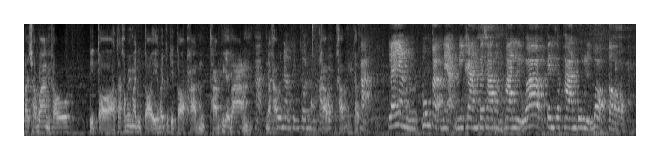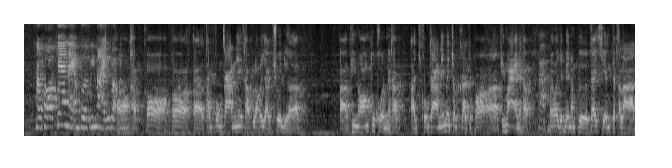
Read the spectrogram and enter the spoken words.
ถ้าชาวบ้านเขาติดต่อ ถ้าเขาไม่มาติดต่อเองก็จะติดต่อผ่านทางผู้ใหญ่บ้านค่ะนะครับผู้นำชุมชนของครัเขาบครับครับค่ะและอย่างพุ่งกับเนี่ยมีการประชาสัมพันธ์หรือว่าเป็นสะพานบุญหรือบอกต่อ เฉพาะแค่ในอำเภอพิมายหรือเปล่าอ๋อคะครับก็ก็อ่าทำโครงการนี้ครับเราก็อยากช่วยเหลืออ่าพี่น้องทุกคนนะครับอ่าโครงการนี้ไม่จำกัดเฉพาะอ่าพี่มายนะครับ ค่ะ ไม่ว่าจะเป็นอำเภอใกล้เคียงจักราด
